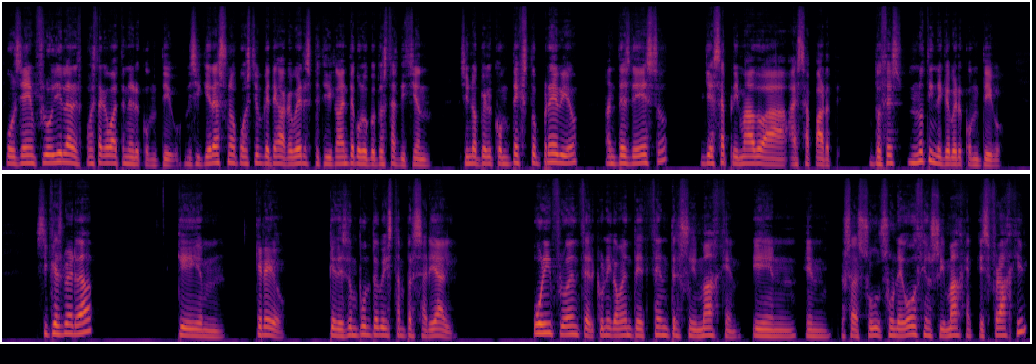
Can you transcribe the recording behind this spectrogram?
pues ya influye la respuesta que va a tener contigo. Ni siquiera es una cuestión que tenga que ver específicamente con lo que tú estás diciendo, sino que el contexto previo, antes de eso, ya se ha primado a, esa parte. Entonces, no tiene que ver contigo. Sí que es verdad que mm, creo que desde un punto de vista empresarial, un influencer que únicamente centre su imagen en, o sea, su, su negocio en su imagen es frágil,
